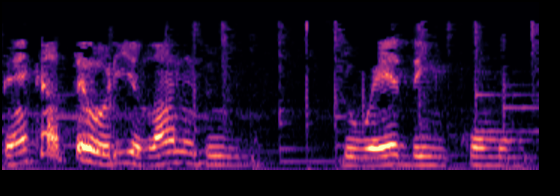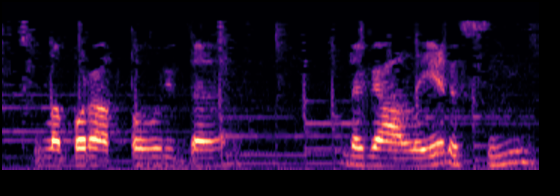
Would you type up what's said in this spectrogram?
Tem aquela teoria lá, né? Do, do Éden como laboratório da, da galera, assim.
